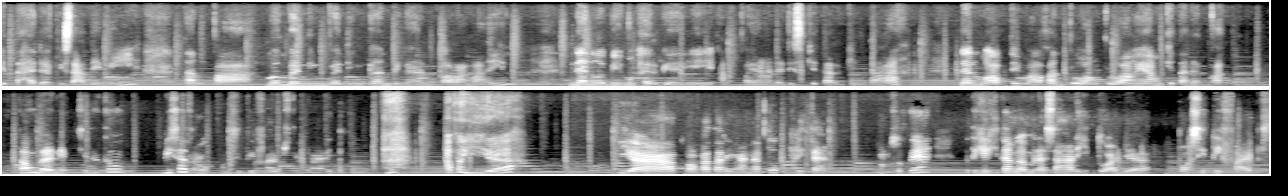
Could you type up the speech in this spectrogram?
kita hadapi saat ini tanpa membanding-bandingkan dengan orang lain dan lebih menghargai apa yang ada di sekitar kita dan mengoptimalkan peluang-peluang yang kita dapat. Tahu nggak nih, kita tuh bisa tahu positif vibes setiap hari. Hah? Apa iya? Iya, kalau kata Rihanna tuh pretend. Maksudnya ketika kita nggak merasa hari itu ada positif vibes,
